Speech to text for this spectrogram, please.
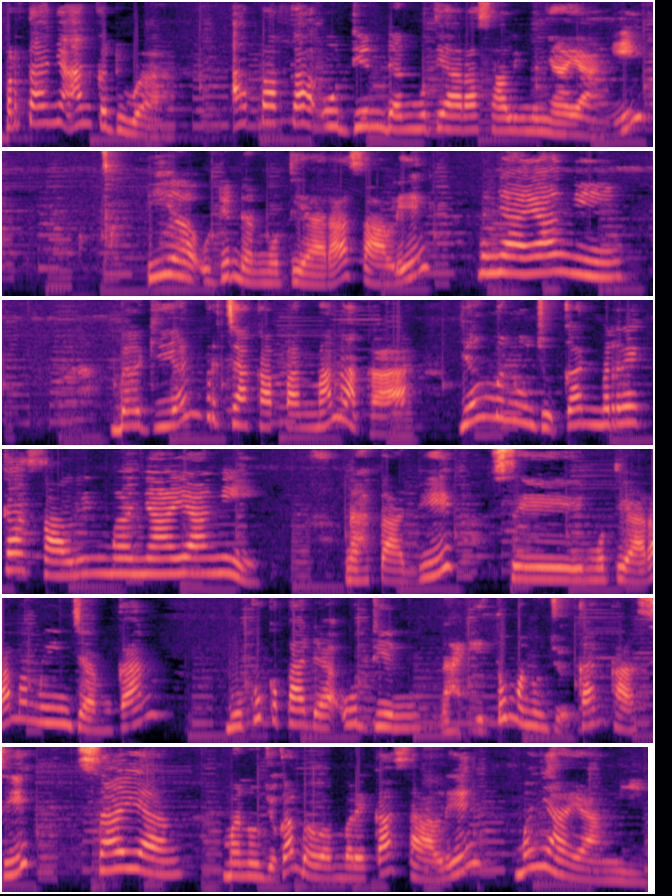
Pertanyaan kedua, apakah Udin dan Mutiara saling menyayangi? Iya, Udin dan Mutiara saling menyayangi. Bagian percakapan manakah yang menunjukkan mereka saling menyayangi? Nah, tadi si Mutiara meminjamkan buku kepada Udin. Nah, itu menunjukkan kasih sayang, menunjukkan bahwa mereka saling menyayangi.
